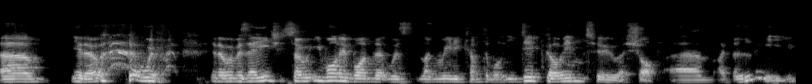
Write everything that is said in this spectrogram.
Um, you know, with you know, with his age. So he wanted one that was like really comfortable. He did go into a shop, um, I believe.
